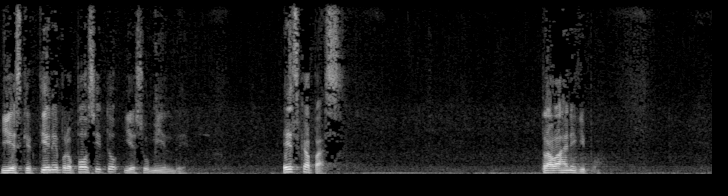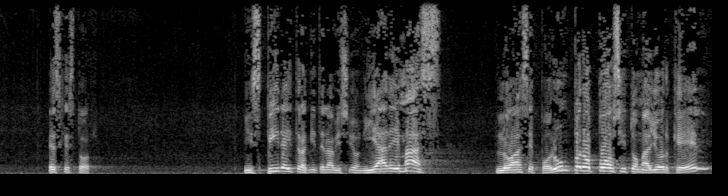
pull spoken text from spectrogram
Y es que tiene propósito y es humilde. Es capaz. Trabaja en equipo. Es gestor. Inspira y transmite la visión. Y además lo hace por un propósito mayor que él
